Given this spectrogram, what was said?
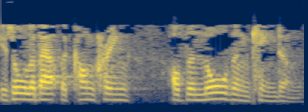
is all about the conquering of the northern kingdoms.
